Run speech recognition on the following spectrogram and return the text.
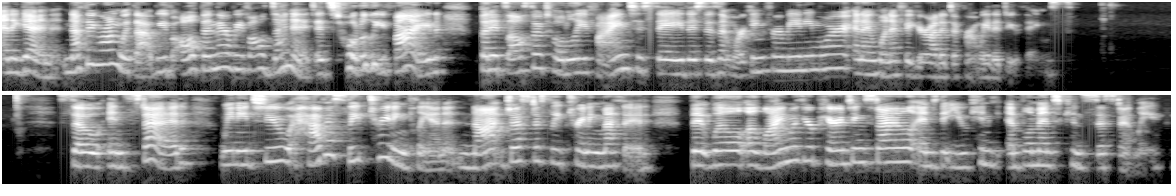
And again, nothing wrong with that. We've all been there, we've all done it. It's totally fine. But it's also totally fine to say, this isn't working for me anymore, and I want to figure out a different way to do things. So instead, we need to have a sleep training plan, not just a sleep training method that will align with your parenting style and that you can implement consistently.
